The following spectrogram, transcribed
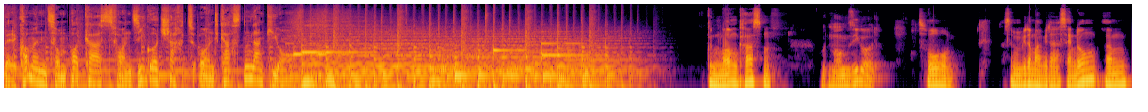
Willkommen zum Podcast von Sigurd Schacht und Carsten Lankion. Guten Morgen, Carsten. Guten Morgen, Sigurd. So, das sind wir wieder mal wieder eine Sendung ähm,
